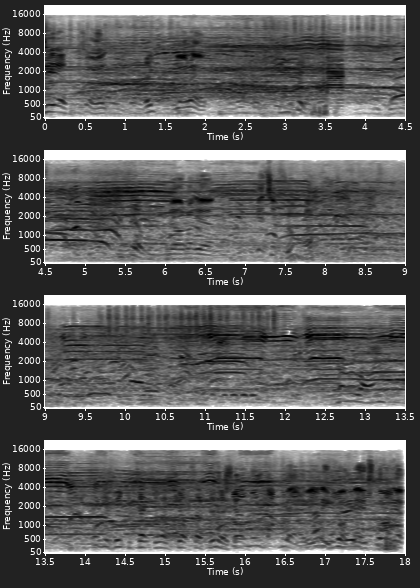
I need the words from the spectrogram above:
Is here? It's alright. Hey? You alright? No, not yet. Get up front. Caroline. I think if we could take some less shots after this, can't back there. You need to don't you?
